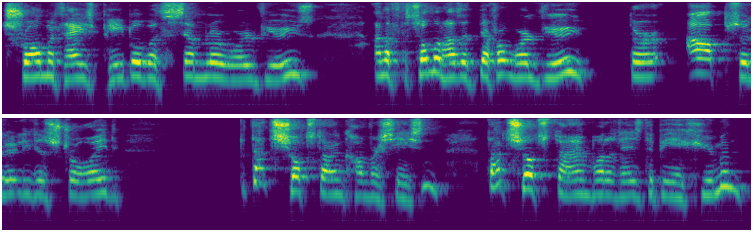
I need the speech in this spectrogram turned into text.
traumatized people with similar worldviews. And if someone has a different worldview, they're absolutely destroyed. But that shuts down conversation. That shuts down what it is to be a human.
